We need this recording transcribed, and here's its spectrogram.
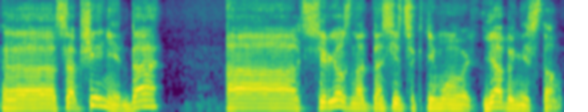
э, сообщений, да, а серьезно относиться к нему я бы не стал.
